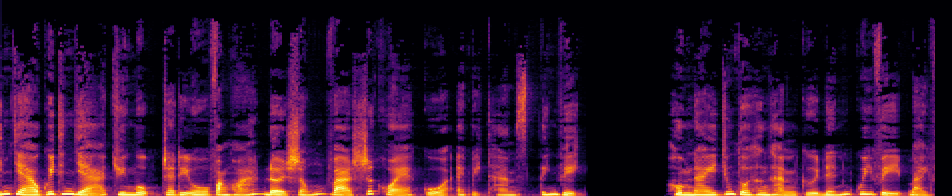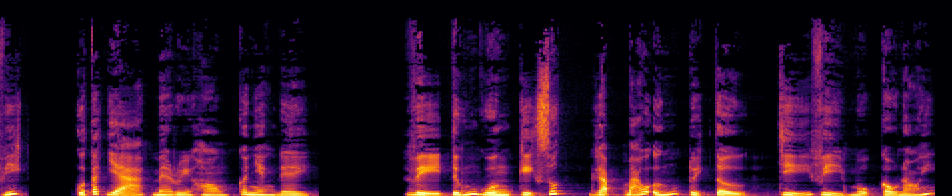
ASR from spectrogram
Kính chào quý thính giả chuyên mục Radio Văn hóa, Đời sống và Sức khỏe của Epic Times tiếng Việt. Hôm nay chúng tôi hân hạnh gửi đến quý vị bài viết của tác giả Mary Hong có nhan đề Vị tướng quân kiệt xuất gặp báo ứng tuyệt tự chỉ vì một câu nói.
